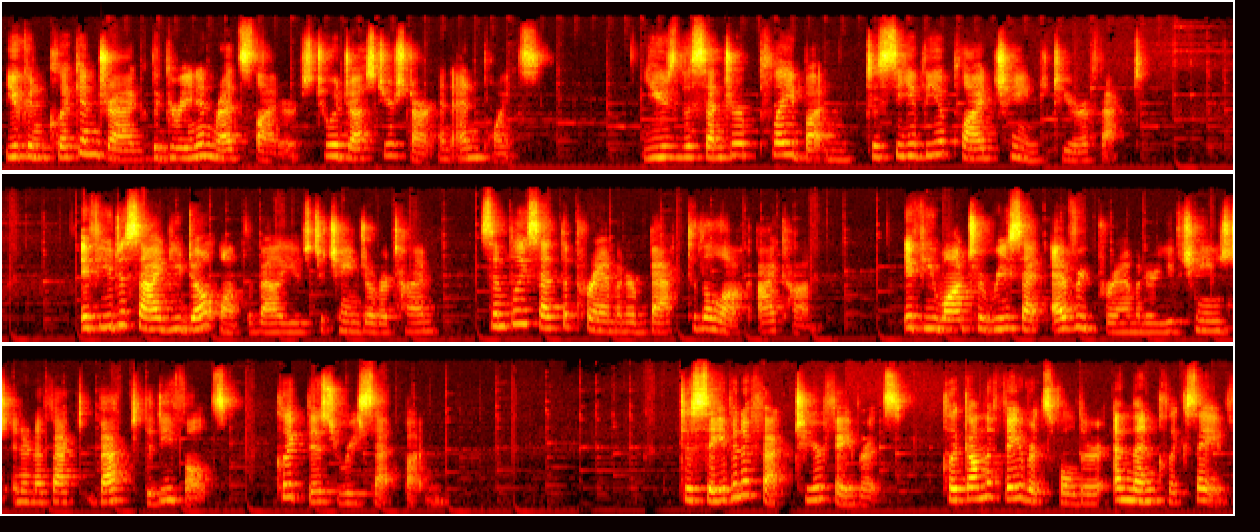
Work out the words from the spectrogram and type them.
You can click and drag the green and red sliders to adjust your start and end points. Use the center play button to see the applied change to your effect. If you decide you don't want the values to change over time, simply set the parameter back to the lock icon. If you want to reset every parameter you've changed in an effect back to the defaults, click this Reset button. To save an effect to your favorites, click on the Favorites folder and then click Save.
